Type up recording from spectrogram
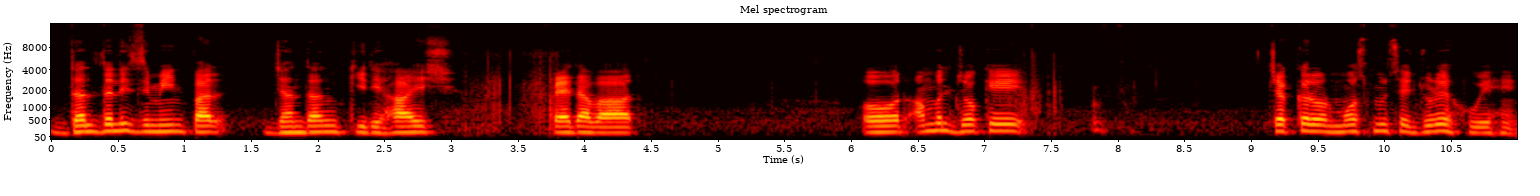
दलदली ज़मीन पर जानदारों की रिहाइश, पैदावार और अमल जो कि चक्कर और मौसम से जुड़े हुए हैं।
